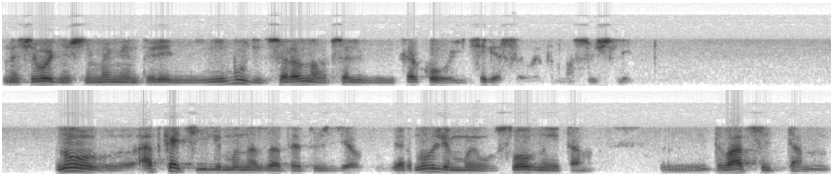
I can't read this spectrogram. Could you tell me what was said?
на сегодняшний момент времени не будет все равно абсолютно никакого интереса в этом осуществлении. Ну, откатили мы назад эту сделку, вернули мы условные там 20, там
